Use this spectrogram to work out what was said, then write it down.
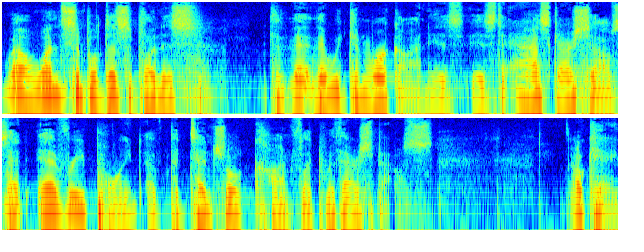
Well, one simple discipline is that, that we can work on is, is to ask ourselves at every point of potential conflict with our spouse. Okay,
